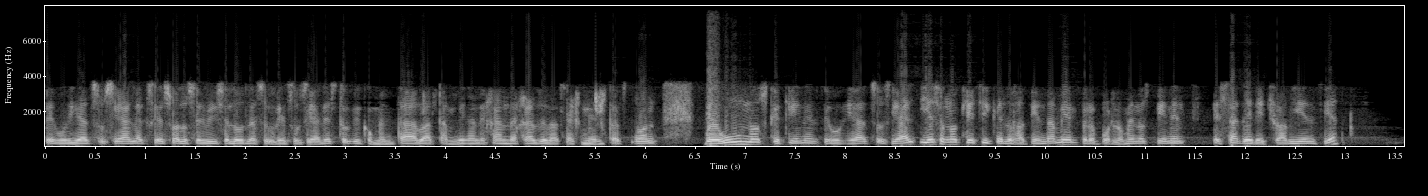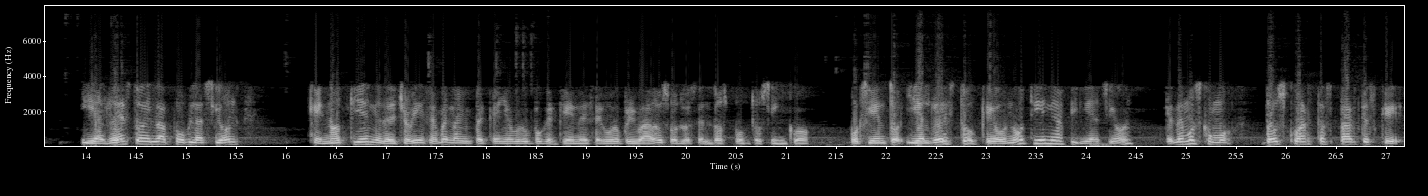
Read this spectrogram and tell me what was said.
seguridad social, acceso a los servicios de la seguridad social. Esto que comentaba también Alejandra Haas de la segmentación de unos que tienen seguridad social, y eso no quiere decir que los atiendan bien, pero por lo menos tienen esa derecho a biencia, y el resto de la población que no tiene derecho a biencia, bueno, hay un pequeño grupo que tiene seguro privado, solo es el 2.5%, y el resto que o no tiene afiliación, tenemos como dos cuartas partes que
